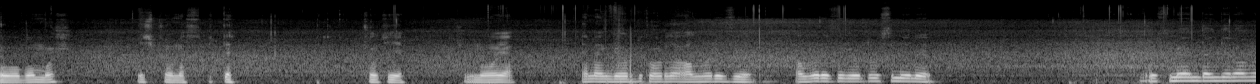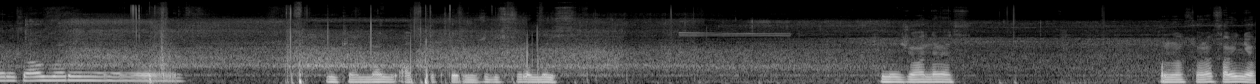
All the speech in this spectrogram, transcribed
Oo bomboş. Hiçbir şey olmaz. Bitti. Çok iyi. Şimdi Moya. Hemen gördük orada Alvarez'i. Alvarez'i gördü Osimhen'i. Osimhen'den gel Alvarez'i Alvarez. Mükemmel attık golümüzü bir sıfır. Şimdi Joan Neves. Ondan sonra Savinho.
